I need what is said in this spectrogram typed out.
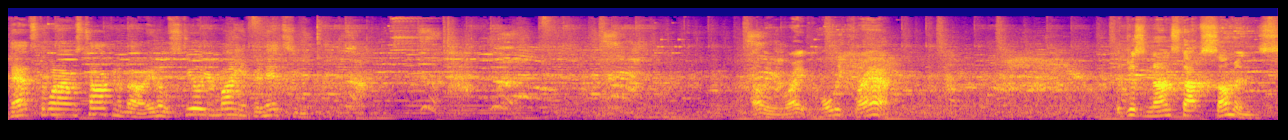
That's the one I was talking about. It'll steal your money if it hits you. Oh, you're right. Holy crap. They're just non-stop summons.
